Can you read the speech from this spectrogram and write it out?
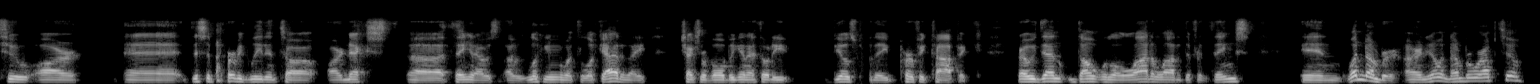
to our. Uh, this is a perfect lead into our, our next uh, thing, and I was I was looking what to look at, and I checked Rav Wolbe again. I thought he deals with a perfect topic. Right, we've done dealt with a lot, a lot of different things. In what number? Aaron, you know what number we're up to?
